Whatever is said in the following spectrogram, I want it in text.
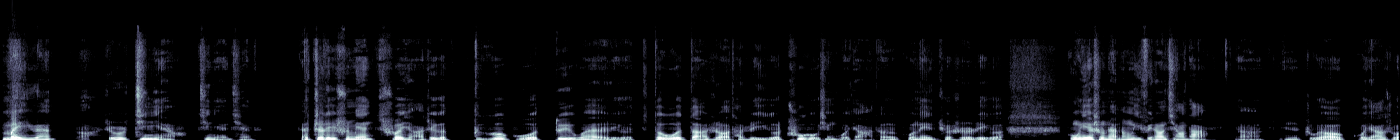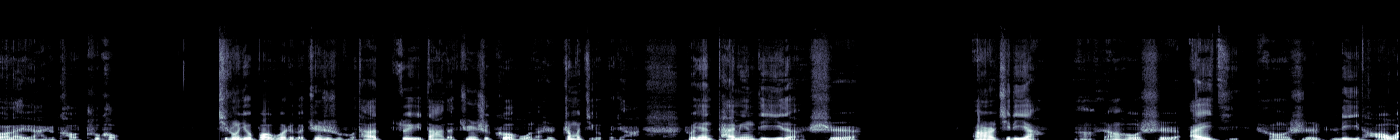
美元啊，就是今年啊，今年签的。哎，这里顺便说一下啊，这个德国对外这个德国大家知道，它是一个出口型国家，它国内确实这个工业生产能力非常强大啊，主要国家的主要来源还是靠出口，其中就包括这个军事出口。它最大的军事客户呢是这么几个国家，首先排名第一的是阿尔及利亚啊，然后是埃及。然后是立陶宛，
